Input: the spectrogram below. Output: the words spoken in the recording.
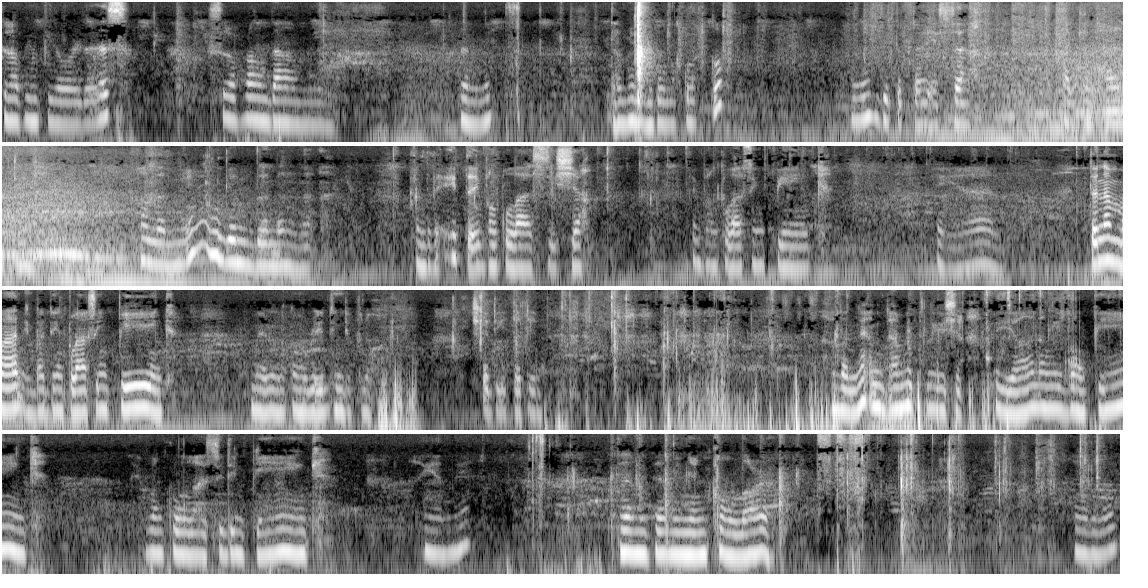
Grabing flores. Sobrang dami. Dami. Dami ng bulaklak ko. Ayan, dito tayo sa aking garden. Alam niyo, ang ganda na na. Andre, ito, ibang klase siya. Ibang klaseng pink. Ayan. Ito naman, iba din klaseng pink. Meron akong red, hindi pa na. Tsaka dito din. Alam niya, ang dami talaga siya. Ayan, ang ibang pink. Ibang klase din pink. Ayan niya. Dami-dami niyang color. Ayan.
